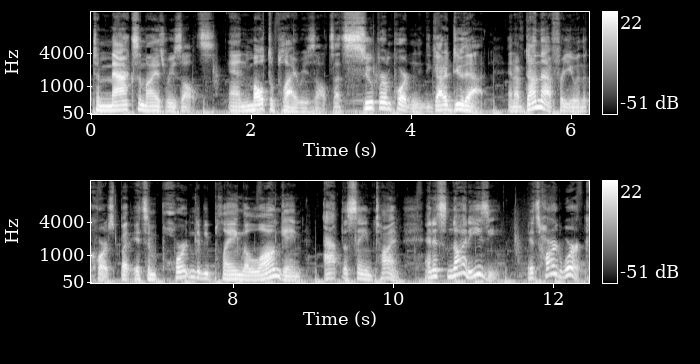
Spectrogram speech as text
to maximize results and multiply results. That's super important. You got to do that. And I've done that for you in the course, but it's important to be playing the long game at the same time. And it's not easy, it's hard work.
